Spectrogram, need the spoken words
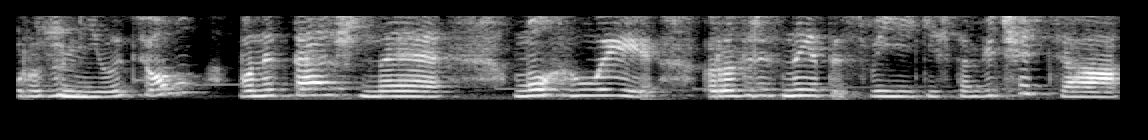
розуміли цього, вони теж не могли розрізнити свої якісь там відчуття,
